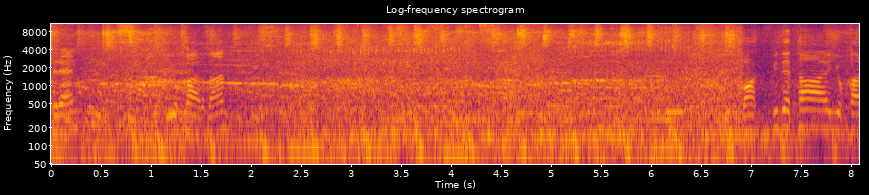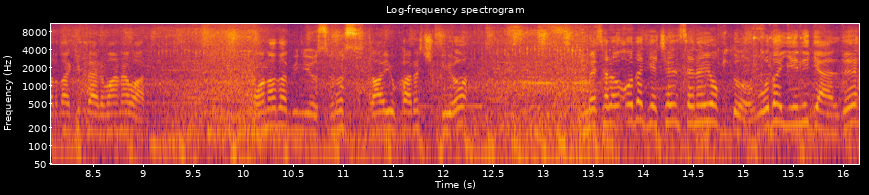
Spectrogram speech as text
Tren yukarıdan. Bak bir de ta yukarıdaki pervane var. Ona da biniyorsunuz. Daha yukarı çıkıyor. Mesela o da geçen sene yoktu. O da yeni geldi.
